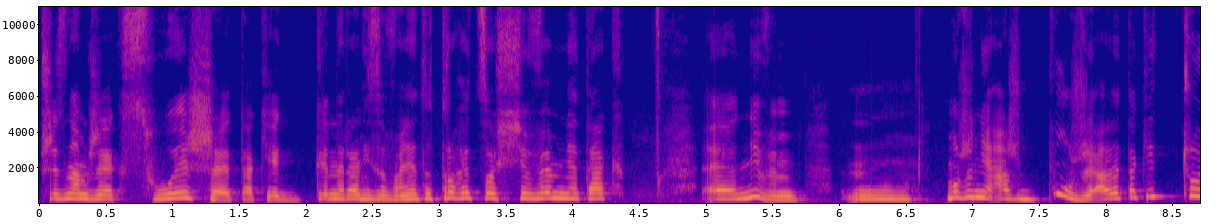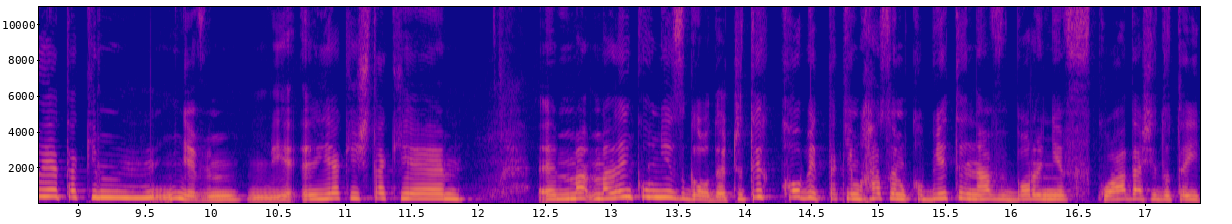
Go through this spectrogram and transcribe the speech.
Przyznam, że jak słyszę takie generalizowanie, to trochę coś się we mnie tak, e, nie wiem, mm, może nie aż burzy, ale takie czuję takim, nie wiem, jakieś takie ma, maleńką niezgodę. Czy tych kobiet takim hasłem kobiety na wybory nie wkłada się do tej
